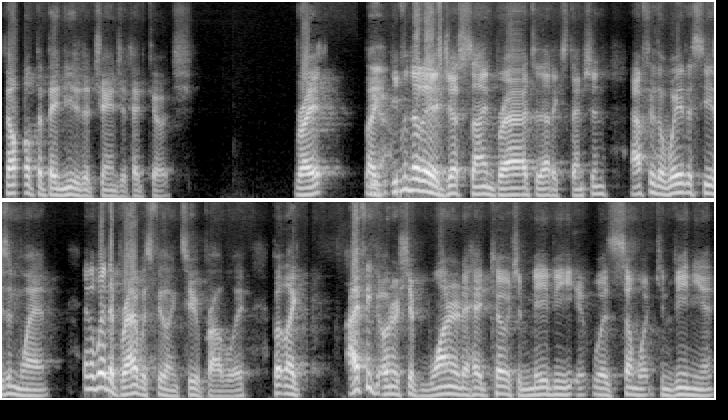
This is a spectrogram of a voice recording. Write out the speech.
felt that they needed a change at head coach right? Like yeah. even though they had just signed Brad to that extension, after the way the season went and the way that Brad was feeling too, probably. But like I think ownership wanted a head coach, and maybe it was somewhat convenient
